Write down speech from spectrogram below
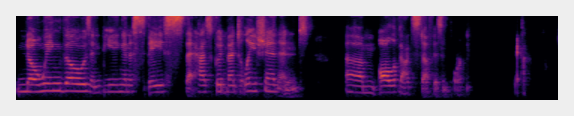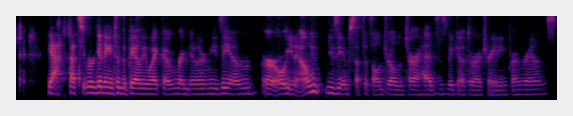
knowing those and being in a space that has good ventilation and um, all of that stuff is important. Yeah. Yeah, that's, we're getting into the bailiwick of regular museum or, or, you know, museum stuff that's all drilled into our heads as we go through our training programs.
